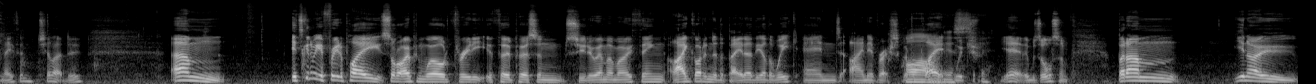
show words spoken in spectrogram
Nathan? Chill out, dude. Um. It's going to be a free to play sort of open world 3D third person pseudo MMO thing. I got into the beta the other week and I never actually got Oh, to play it, yes. which yeah, it was awesome. But um you know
